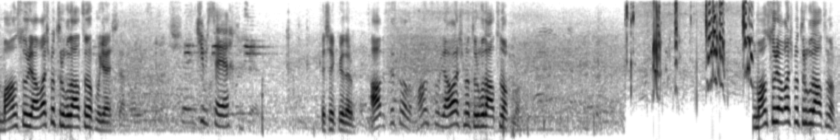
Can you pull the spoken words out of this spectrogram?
Mansur Yavaş mı Turgut Altınok mu gençler? Kimseye. Teşekkür ederim. Abi size soralım. Mansur Yavaş mı Turgut Altınok mu? Mansur Yavaş mı Turgut Altınok? mu?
